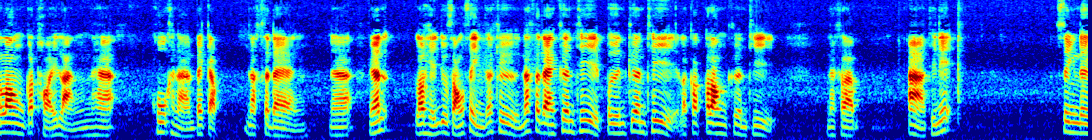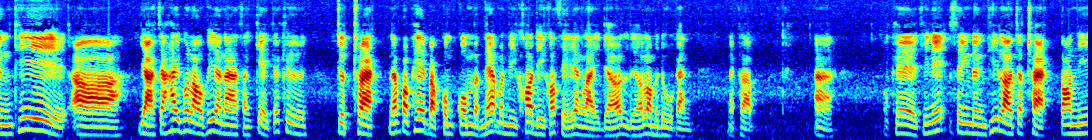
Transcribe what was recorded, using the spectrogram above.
กล้องก็ถอยหลังนะฮะคู่ขนานไปกับ นักแสดงนะฮะงั้นเราเห็นอยู่2สิ่งก็คือ นักแสดงเคลื่อนที่ปืนเคลื่อนที่ แล้วก็กล้องเคลื่อนที่นะครับ อ่าทีนี้ สิ่งหนึ่งที่อยากจะให้พวกเราพิจารณาสังเกตก็คือจุด track นะประเภทแบบกลมๆ แบบนี้มันมีข้อดีข้อเสียอย่างไร เดี๋ยวเดี๋ยวเรามาดูกันนะครับอ่าโอเค ทีนี้สิ่งหนึ่งที่เราจะ track ตอนนี้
